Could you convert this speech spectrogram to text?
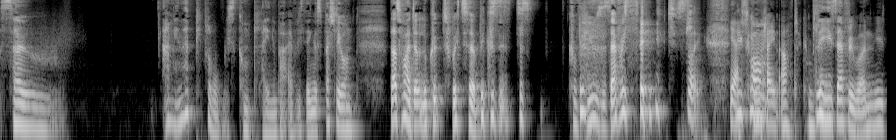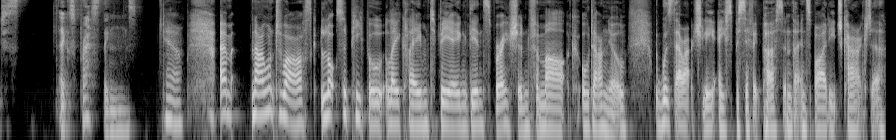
so, I mean, people always complain about everything, especially on. That's why I don't look at Twitter because it just confuses everything. You just like yes, you can't complain after complaint. Please everyone. You just express things. Yeah. Um, now, I want to ask lots of people lay claim to being the inspiration for Mark or Daniel. Was there actually a specific person that inspired each character?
